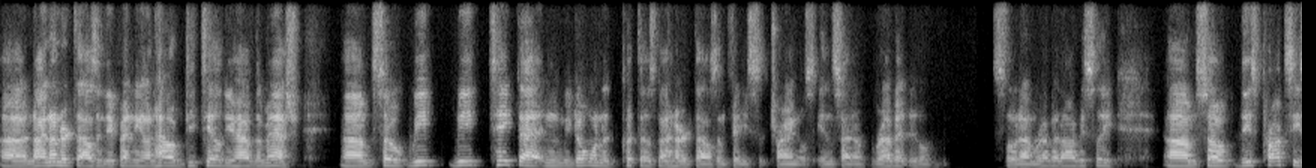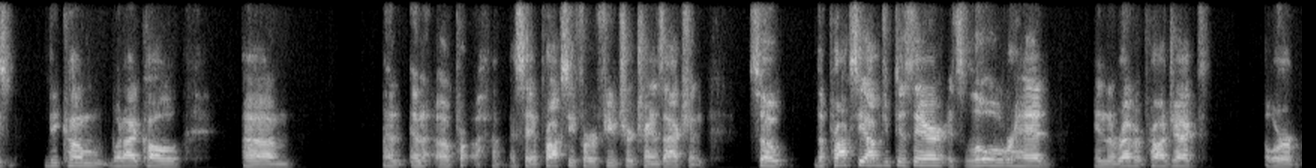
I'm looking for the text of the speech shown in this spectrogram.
uh, 900,000, depending on how detailed you have the mesh. Um, so we we take that and we don't want to put those 900,000 face triangles inside of Revit. It'll slow down Revit, obviously. Um, so these proxies become what I call um, an, an a, I say a proxy for a future transaction. So the proxy object is there. It's low overhead in the Revit project or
